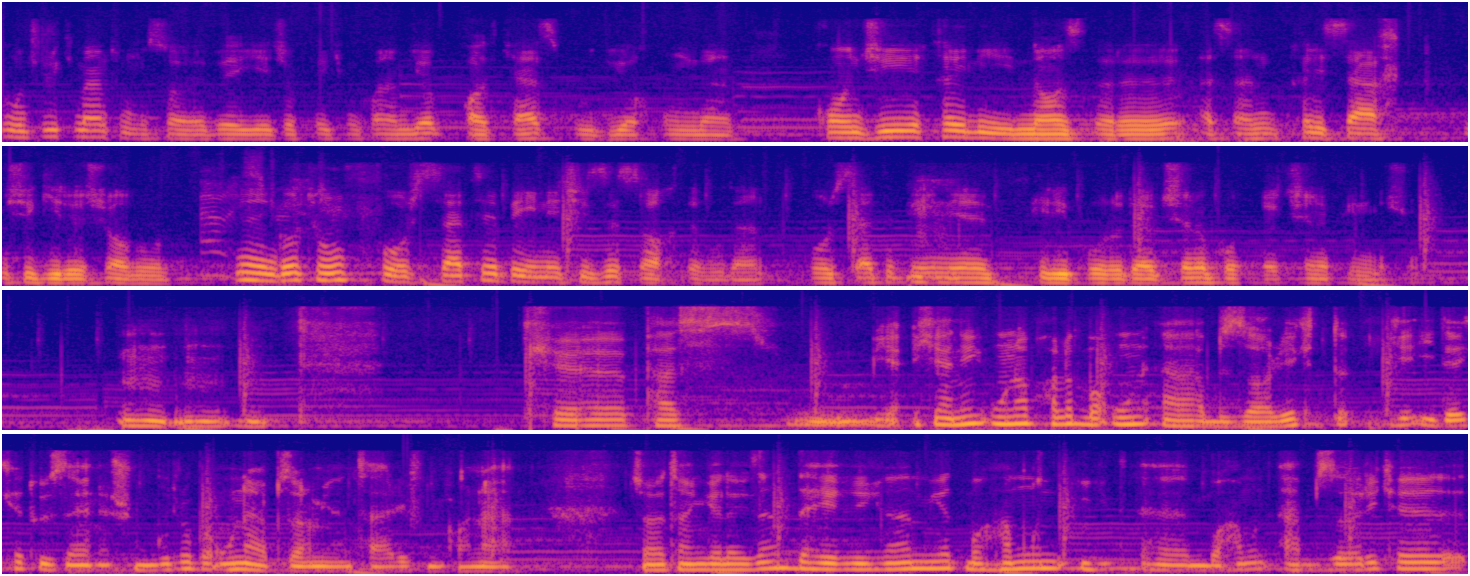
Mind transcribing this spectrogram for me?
اونجوری که من تو مصاحبه یه جا فکر می‌کنم یا پادکست بود یا خوندم خونجی خیلی ناز داره. اصلا خیلی سخت میشه گیرش آورد. انگار تو اون فرصت بین چیزه ساخته بودن. فرصت بین pre-production و production فیلمشون. که پس یعنی اونا حالا با اون ابزار یک یه ایده که تو ذهنشون بود رو با اون ابزار میان تعریف می‌کنن. جاناتان گلایزن دقیقا میاد با همون با همون ابزاری که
